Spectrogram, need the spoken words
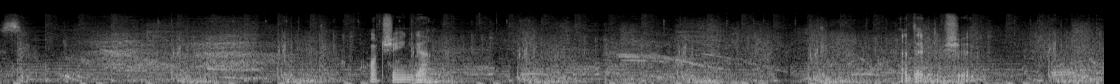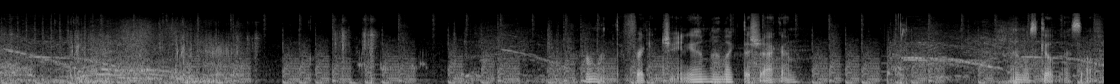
suit. Oh, chain gun. That didn't do shit. I want the freaking chain gun. I like the shotgun. I almost killed myself.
